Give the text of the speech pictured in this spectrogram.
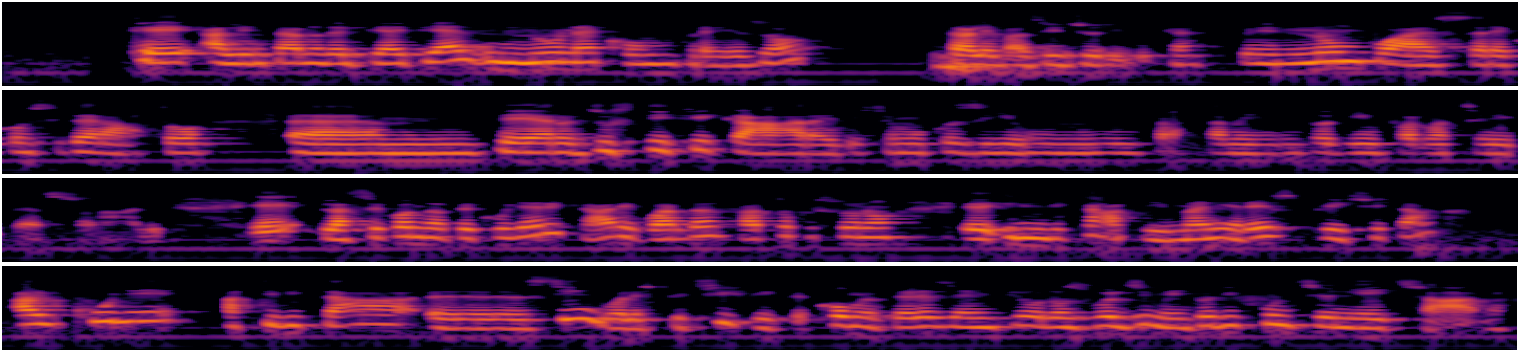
che all'interno del PIPL non è compreso tra le basi giuridiche, quindi non può essere considerato ehm, per giustificare, diciamo così, un, un, trattamento di informazioni personali. E la seconda peculiarità riguarda il fatto che sono eh, indicate in maniera esplicita alcune attività eh, singole, specifiche, come per esempio lo svolgimento di funzioni HR.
